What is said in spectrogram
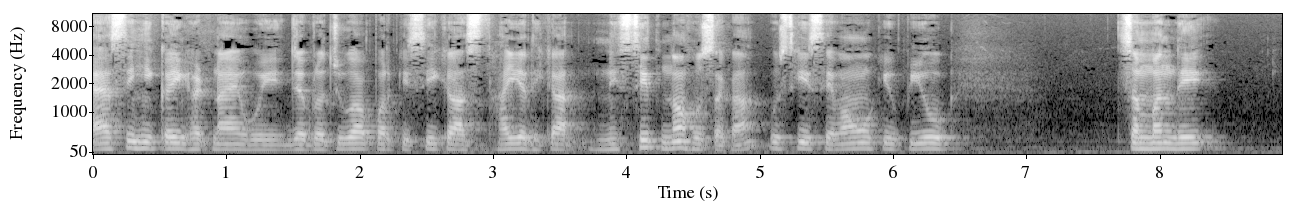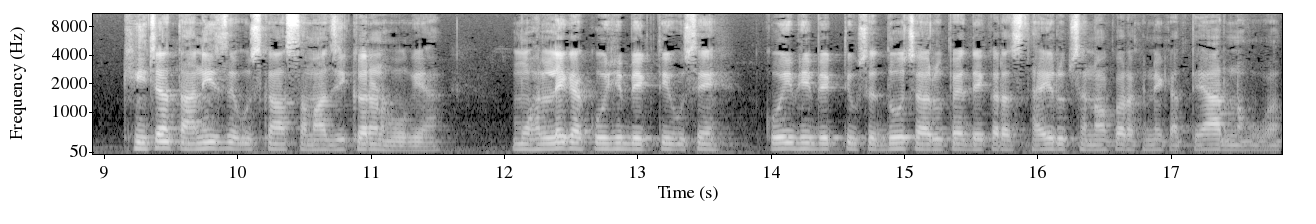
ऐसी ही कई घटनाएँ हुई, जब रजुआ पर किसी का स्थायी अधिकार निश्चित न हो सका, उसकी सेवाओं की उपयोग संबंधी खींचातानी से उसका समाजीकरण हो गया। मोहल्ले का कोई भी व्यक्ति उसे, कोई भी व्यक्ति उसे दो चार रुपए देकर अस्थायी रूप से नौकर रखने का तैयार न हुआ।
